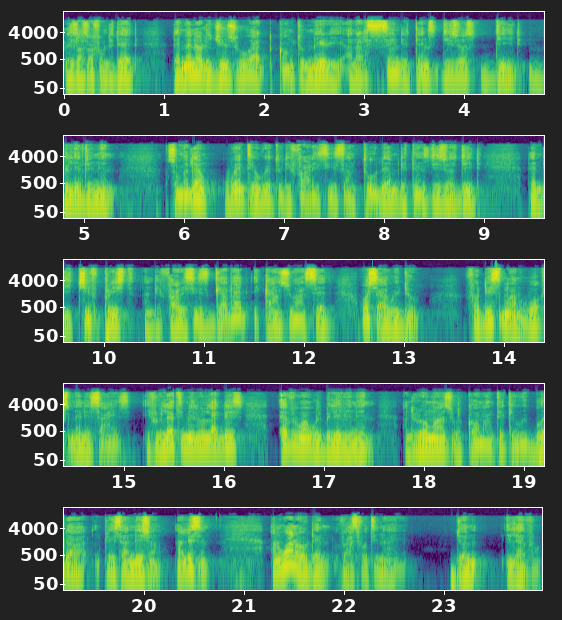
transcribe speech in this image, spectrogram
raised from the dead, the many of the Jews who had come to Mary and had seen the things Jesus did believed in him. Some of them went away to the Pharisees and told them the things Jesus did. Then the chief priests and the Pharisees gathered a council and said, what shall we do? For this man works many signs. If we let him alone like this, everyone will believe in him, and the Romans will come and take away both our place and nation. Now listen. And one of them, verse 49, John 11,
